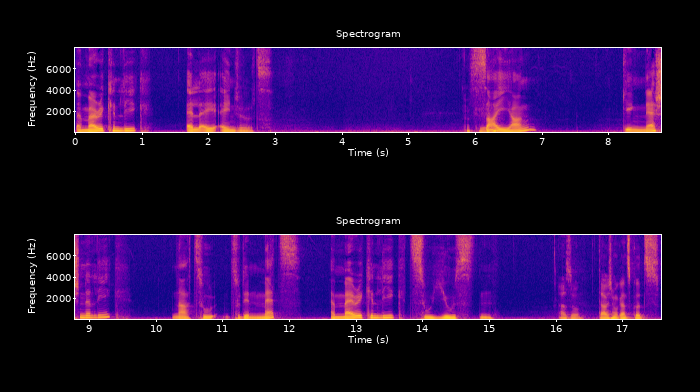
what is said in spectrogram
American League, LA Angels. okay. Cy Young ging National League nach zu, zu den Mets, American League zu Houston. Also, darf ich mal ganz kurz.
